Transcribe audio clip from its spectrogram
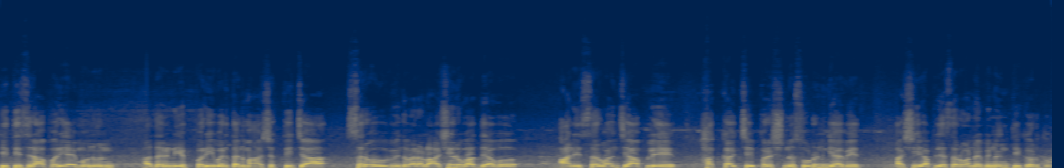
की तिसरा पर्याय म्हणून आदरणीय परिवर्तन महाशक्तीच्या सर्व उमेदवाराला आशीर्वाद द्यावं. आणि सर्वांचे आपले हक्काचे प्रश्न सोडून घ्यावेत अशी आपल्या सर्वांना विनंती करतो.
